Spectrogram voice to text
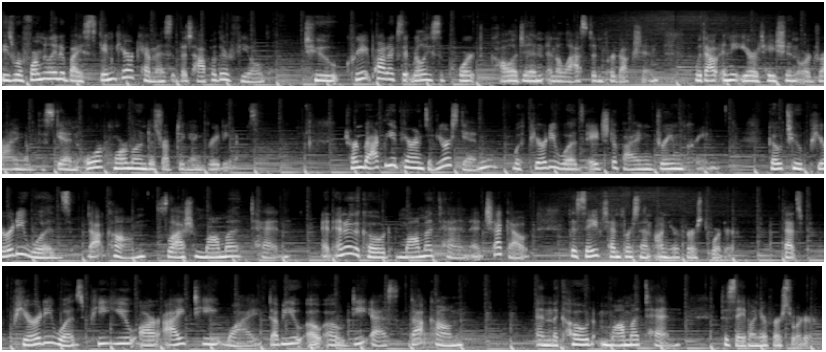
These were formulated by skincare chemists at the top of their field to create products that really support collagen and elastin production without any irritation or drying of the skin or hormone disrupting ingredients. Turn back the appearance of your skin with Purity Woods Age Defying Dream Cream. Go to puritywoods.com slash mama10 and enter the code MAMA10 at checkout to save 10% on your first order. That's Purity Woods, P U R I T Y W O O D S dot com and the code MAMA10 to save on your first order.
